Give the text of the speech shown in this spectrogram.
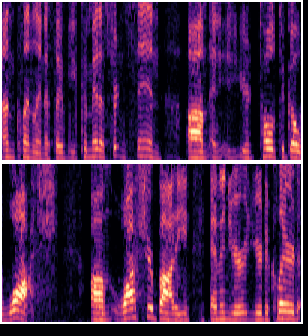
uncleanliness. Like if you commit a certain sin, um, and you're told to go wash, um, wash your body, and then you're you're declared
